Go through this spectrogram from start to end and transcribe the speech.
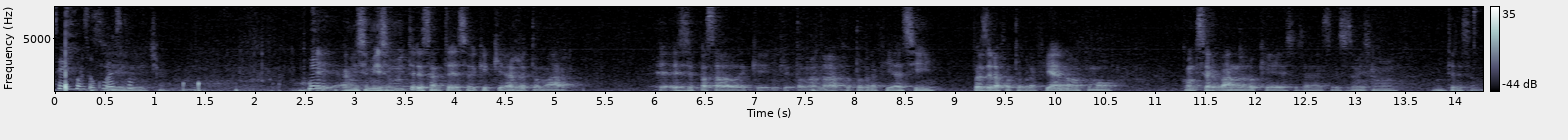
Sí, por supuesto. Sí, a mí se me hizo muy interesante eso de que quieras retomar ese pasado de que, que tomas la fotografía así, pues de la fotografía, ¿no? Como conservando lo que es, o sea, eso se me hizo muy, interesante.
